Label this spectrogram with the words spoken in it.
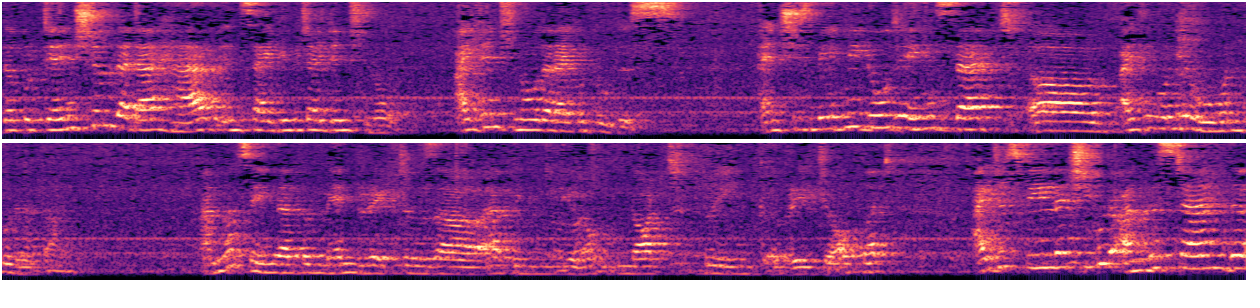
the potential that I have inside me, which I didn't know. I didn't know that I could do this. And she's made me do things that uh, I think only a woman could have done. I'm not saying that the men directors are, have been, you know, not doing a great job, but I just feel that she could understand the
